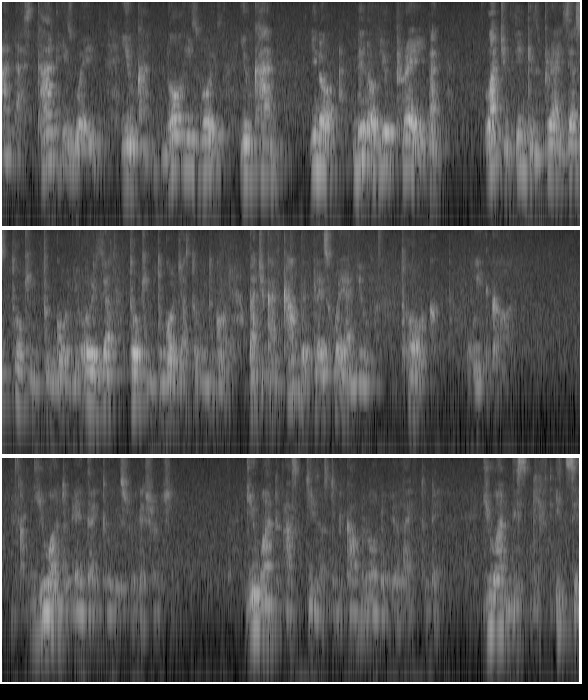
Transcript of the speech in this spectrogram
understand His ways. You can know His voice. You can, you know, many of you pray, but what you think is prayer is just talking to God. You're always just talking to God, just talking to God. But you can come to a place where you talk with God. You want to enter into this relationship. You want to ask Jesus to become Lord of your life today. You want this gift. It's a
